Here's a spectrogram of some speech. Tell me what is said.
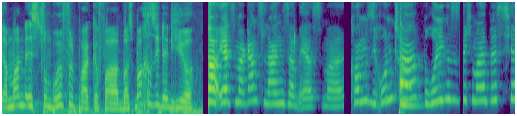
Der Mann ist zum Würfelpark gefahren. Was machen Sie denn hier? So, jetzt mal ganz langsam erstmal. Kommen Sie runter, beruhigen Sie sich mal ein bisschen.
